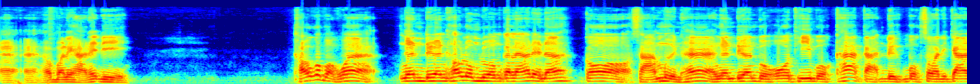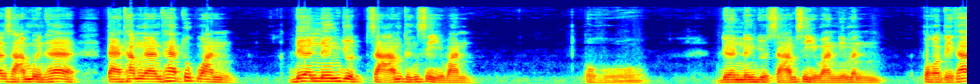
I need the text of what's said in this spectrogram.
อ่าอ่าเขาบริหารให้ดีเขาก็บอกว่าเงินเดือนเขารวมๆกันแล้วเนี่ยนะ ก็สามหมื่นห้าเงินเดือนบวกโอทีบวกค่ากะดึกบวกสวัสดิการสามหมื่นห้าแต่ทำงานแทบทุกวัน เดือนหนึ่งหยุดสามถึงสี่วัน โอ้โห เดือนหนึ่งหยุดสามสี่วันนี้มัน ปกติถ้า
